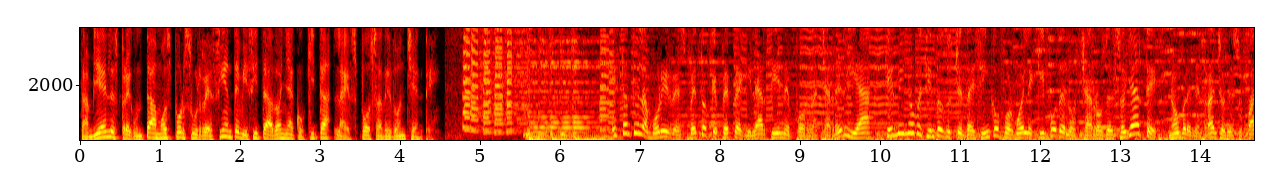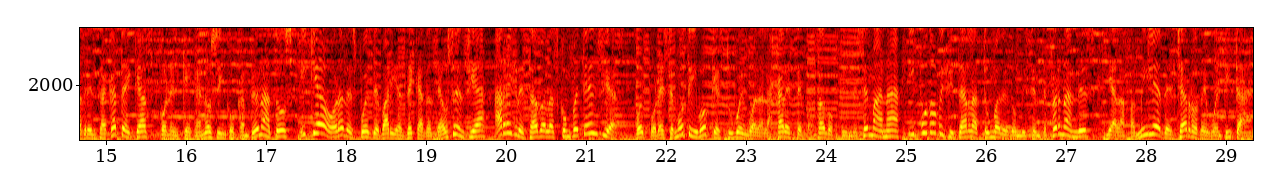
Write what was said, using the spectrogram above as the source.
También les preguntamos por su reciente visita a Doña Coquita, la esposa de Don Chente. Es tanto el amor y respeto que Pepe Aguilar tiene por la charrería que en 1985 formó el equipo de los Charros del Soyate, nombre del rancho de su padre en Zacatecas, con el que ganó cinco campeonatos y que ahora, después de varias décadas de ausencia, ha regresado a las competencias. Fue por ese motivo que estuvo en Guadalajara este pasado fin de semana y pudo visitar la tumba de don Vicente Fernández y a la familia del Charro de Huentitán.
